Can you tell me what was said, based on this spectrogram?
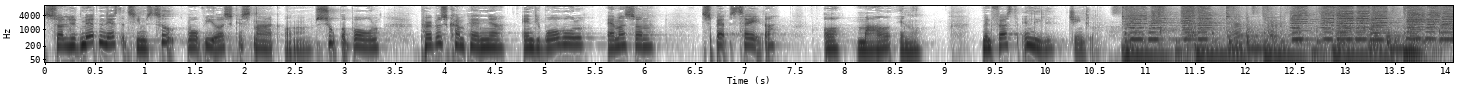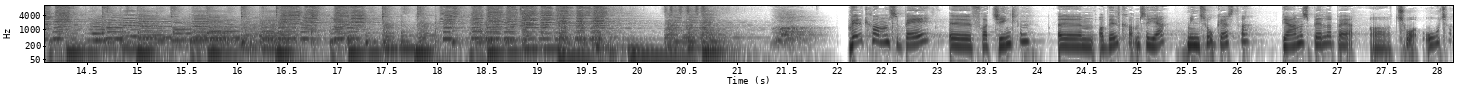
Så lyt med den næste times tid, hvor vi også skal snakke om Super Bowl, Purpose-kampagner, Andy Warhol, Amazon, spansk teater og meget andet. Men først en lille jingle. Velkommen tilbage øh, fra jinglen, øh, og velkommen til jer, mine to gæster, Bjarne Spellerberg og Thor Oter.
